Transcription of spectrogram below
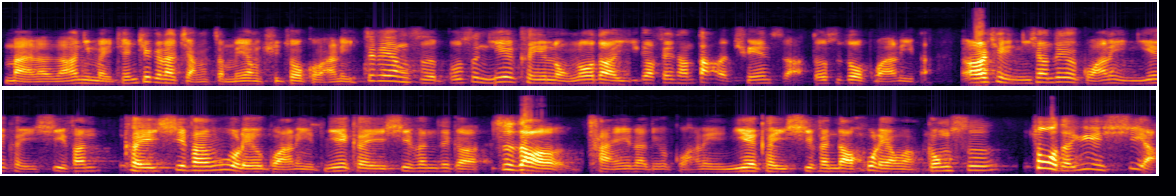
买了，然后你每天就跟他讲怎么样去做管理，这个样子不是你也可以笼络到一个非常大的圈子啊，都是做管理的，而且你像这个管理，你也可以细分，可以细分物流管理，你也可以细分这个制造产业的这个管理，你也可以细分到互联网公司，做的越细啊，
